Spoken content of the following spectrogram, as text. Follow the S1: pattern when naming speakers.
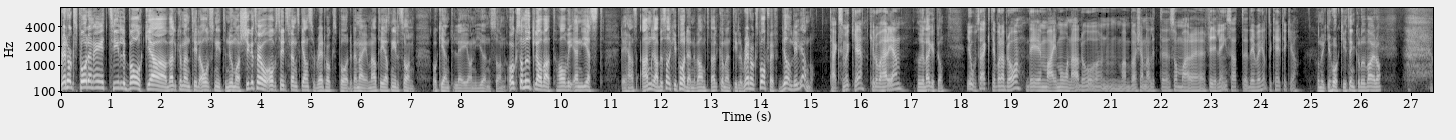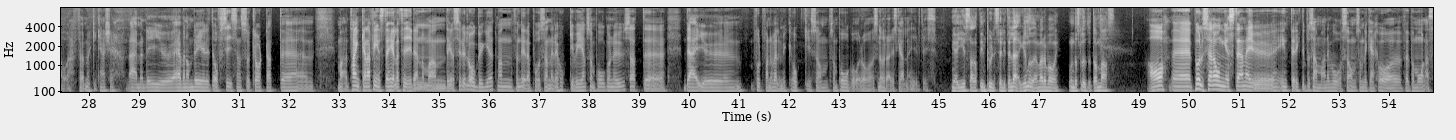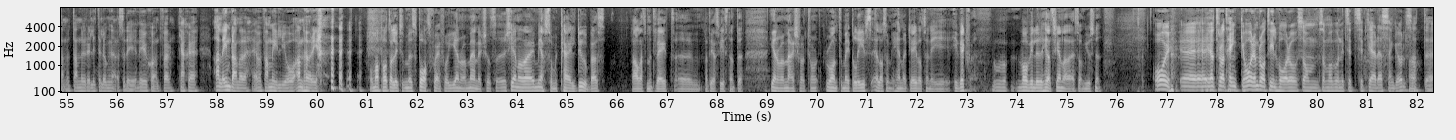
S1: Redhawks-podden är tillbaka! Välkommen till avsnitt nummer 22 av Sydsvenskans Redhawks-podd med mig Mattias Nilsson och Kent Leon Jönsson. Och som utlovat har vi en gäst. Det är hans andra besök i podden. Varmt välkommen till Redhawks sportchef Björn Liljander.
S2: Tack så mycket, kul att vara här igen.
S1: Hur är läget Björn?
S2: Jo tack, det är bara bra. Det är maj månad och man börjar känna lite sommarfeeling så att det är väl helt okej tycker jag.
S1: Hur mycket hockey tänker du varje dag?
S2: Ja, för mycket kanske. Nej men det är ju, även om det är lite off season så klart att eh, man, tankarna finns där hela tiden. Och man, dels är det lagbygget man funderar på, sen är det hockey-VM som pågår nu så att eh, det är ju fortfarande väldigt mycket hockey som, som pågår och snurrar i skallen givetvis.
S1: Men jag gissar att din puls är lite lägre nu än vad det var under slutet av mars.
S2: Ja, eh, pulsen och ångesten är ju inte riktigt på samma nivå som, som det kanske var för ett par månader sedan utan nu är det lite lugnare så det, det är ju skönt för kanske alla inblandade, även familj och anhöriga.
S3: Om man pratar liksom med sportchefer och general managers, eh, känner du dig mest som Kyle Dubas? För alla som inte vet, eh, Mattias visste inte, general manager för Toronto Maple Leafs eller som Henrik Evertsson i, i Växjö. V- Vad vill du helst känna dig som just nu?
S2: Oj, eh, jag tror att Henke har en bra tillvaro som, som har vunnit sitt, sitt fjärde SM-guld. Så
S3: Ja.
S2: att, eh,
